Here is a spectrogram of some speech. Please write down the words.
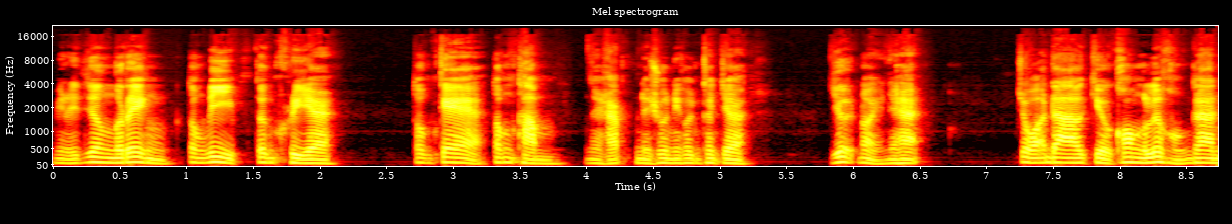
มีอะไรที่ต้องเร่งต้องรีบต้องเคลียร์ต้องแก้ต้องทำ นะครับ ในช่วงนี้ค่อนข้างจะเยอะหน่อยนะฮะจังหวะดาวเกี่ยวข้องกับเรื่องของการ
